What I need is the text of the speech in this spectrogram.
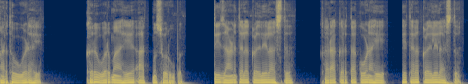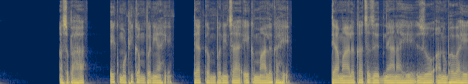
अर्थ उघड आहे. खरं वर्म आहे आत्मस्वरूप. ते जाण त्याला कळलेलं असतं. खरा करता कोण आहे हे त्याला कळलेलं असतं. असं पहा एक मोठी कंपनी आहे. त्या कंपनीचा एक मालक आहे. त्या मालकाचं जे ज्ञान आहे जो अनुभव आहे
